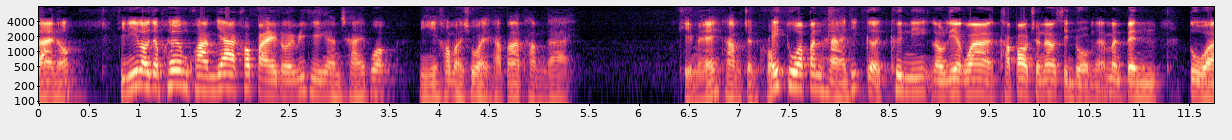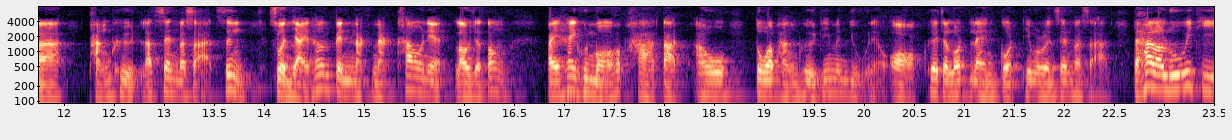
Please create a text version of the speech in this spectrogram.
ได้เนาะทีนี้เราจะเพิ่มความยากเข้าไปโดยวิธีการใช้พวกนี้เข้ามาช่วยครับมาทำได้โอเคไหมทำจนครบไอตัวปัญหาที่เกิดขึ้นนี้เราเรียกว่า carpal tunnel syndrome นะมันเป็นตัวผังผืดรัดเส้นประสาท ซึ่งส่วนใหญ่ถ้ามันเป็นหนักๆเข้าเนี่ยเราจะต้องไปให้คุณหมอเขาผ่าตัดเอาตัวผังผืดที่มันอยู่เนี่ยออก เพื่อจะลดแรงกดที่บริเวณเส้นประสาท แต่ถ้าเรารู้วิธี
